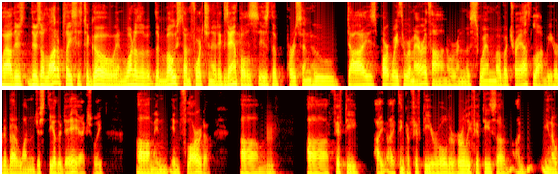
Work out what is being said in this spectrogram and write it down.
Wow, there's there's a lot of places to go, and one of the, the most unfortunate examples is the person who dies partway through a marathon or in the swim of a triathlon. We heard about one just the other day, actually, um, in in Florida. Um, mm. uh, Fifty, I, I, think a fifty year old or early fifties. Uh, uh, you know,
